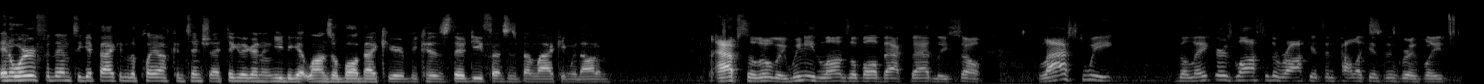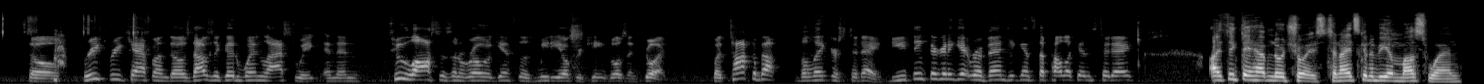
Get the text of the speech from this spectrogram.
in order for them to get back into the playoff contention, I think they're going to need to get Lonzo Ball back here because their defense has been lacking without him. Absolutely, we need Lonzo Ball back badly. So last week the Lakers lost to the Rockets and Pelicans and Grizzlies. So brief recap on those. That was a good win last week, and then two losses in a row against those mediocre teams wasn't good. But talk about the Lakers today. Do you think they're going to get revenge against the Pelicans today? I think they have no choice. Tonight's going to be a must win.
